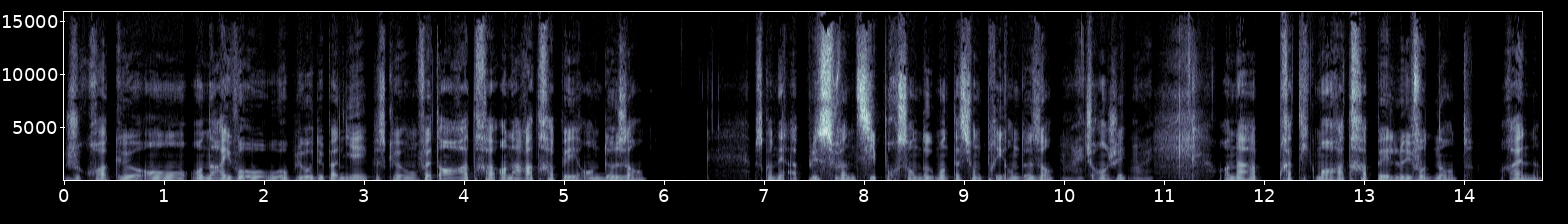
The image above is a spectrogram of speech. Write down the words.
je crois qu'on on arrive au, au, plus haut du panier parce qu'en fait, on, on a rattrapé en deux ans parce qu'on est à plus 26% d'augmentation de prix en deux ans sur Angers. On a pratiquement rattrapé le niveau de Nantes, Rennes.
